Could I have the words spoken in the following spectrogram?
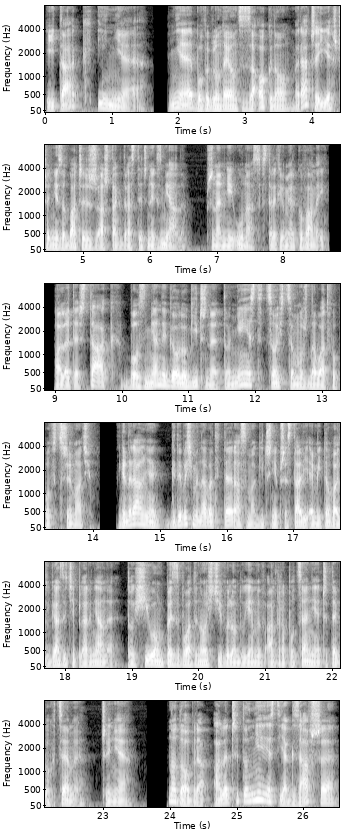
i tak, i nie. Nie, bo wyglądając za okno, raczej jeszcze nie zobaczysz aż tak drastycznych zmian. Przynajmniej u nas, w strefie umiarkowanej. Ale też tak, bo zmiany geologiczne to nie jest coś, co można łatwo powstrzymać. Generalnie, gdybyśmy nawet teraz magicznie przestali emitować gazy cieplarniane, to siłą bezwładności wylądujemy w antropocenie, czy tego chcemy, czy nie. No dobra, ale czy to nie jest jak zawsze?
